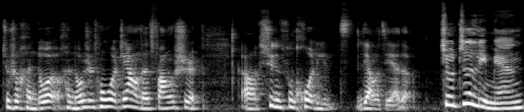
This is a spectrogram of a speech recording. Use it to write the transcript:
就是很多很多是通过这样的方式，呃，迅速获利了结的。就这里面。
